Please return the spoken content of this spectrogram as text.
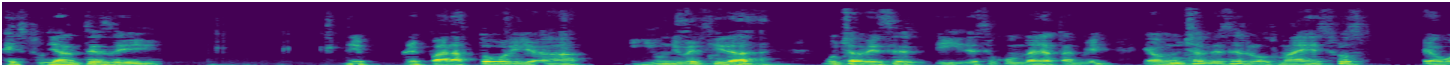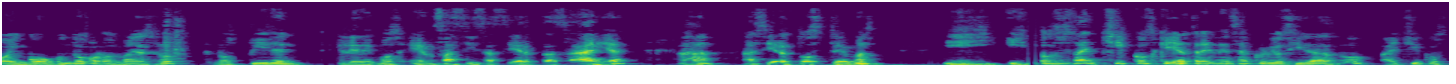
estudiantes de, de preparatoria y universidad, muchas veces, y de secundaria también, y muchas veces los maestros, eh, o en conjunto con los maestros, nos piden que le demos énfasis a ciertas áreas, a ciertos temas, y, y, entonces hay chicos que ya traen esa curiosidad, ¿no? Hay chicos.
